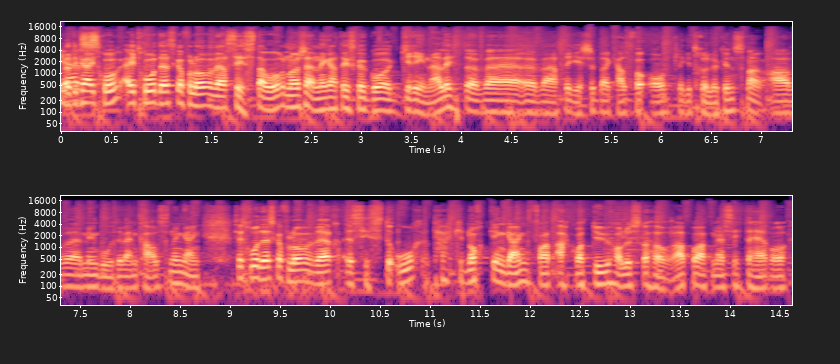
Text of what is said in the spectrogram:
Ja. Vet du hva jeg tror? Jeg tror det skal få lov å være siste ord. Nå kjenner jeg at jeg skal gå og grine litt over, over at jeg ikke blir kalt for ordentlig tryllekunstner av eh, min gode venn Karlsen en gang. Så jeg tror det skal få lov å være eh, siste ord. Takk nok en gang for at akkurat du har lyst til å høre på at vi sitter her og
